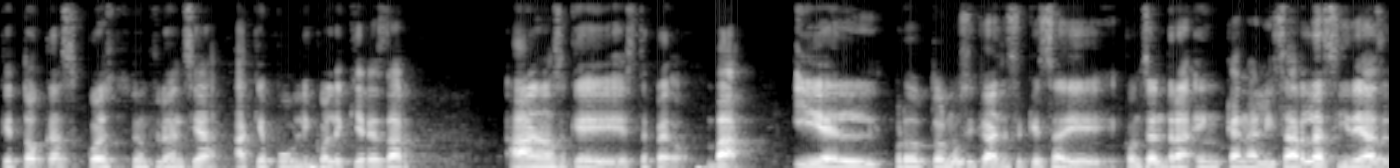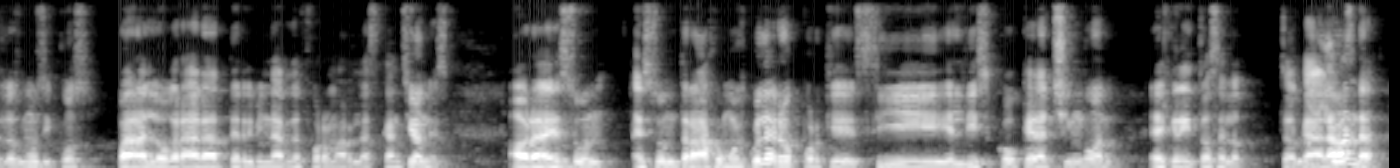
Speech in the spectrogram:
¿Qué tocas? ¿Cuál es tu influencia? ¿A qué público le quieres dar? Ah, no sé qué, este pedo. Va. Y el productor musical es el que se concentra en canalizar las ideas de los músicos para lograr terminar de formar las canciones. Ahora, es un, es un trabajo muy culero porque si el disco queda chingón, el crédito se lo, se lo queda a la banda.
